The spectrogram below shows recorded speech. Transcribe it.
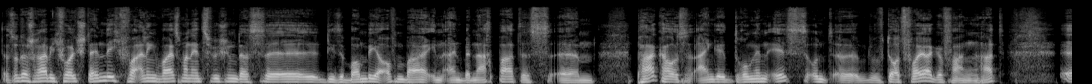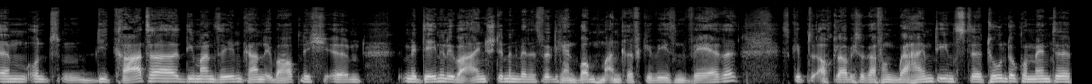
Das unterschreibe ich vollständig. Vor allen Dingen weiß man inzwischen, dass äh, diese Bombe ja offenbar in ein benachbartes ähm, Parkhaus eingedrungen ist und äh, dort Feuer gefangen hat. Ähm, und die Krater, die man sehen kann, überhaupt nicht ähm, mit denen übereinstimmen, wenn es wirklich ein Bombenangriff gewesen wäre. Es gibt auch, glaube ich, sogar vom Geheimdienst äh, Tondokumente,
